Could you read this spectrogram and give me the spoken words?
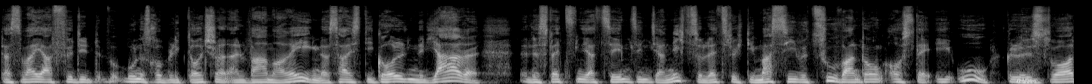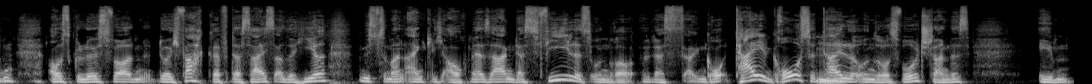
das war ja für die Bundesrepublik Deutschland ein warmer Regen. Das heißt, die goldenen Jahre des letzten Jahrzehnts sind ja nicht zuletzt durch die massive Zuwanderung aus der EU gelöst mhm. worden, ausgelöst worden durch Fachkräfte. Das heißt also, hier müsste man eigentlich auch mehr sagen, dass vieles unserer, dass ein Teil, große mhm. Teile mhm. Unseres Wohlstandes eben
